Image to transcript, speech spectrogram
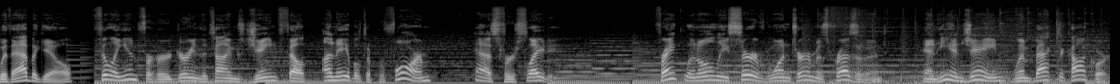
with Abigail filling in for her during the times Jane felt unable to perform as First Lady. Franklin only served one term as president, and he and Jane went back to Concord.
